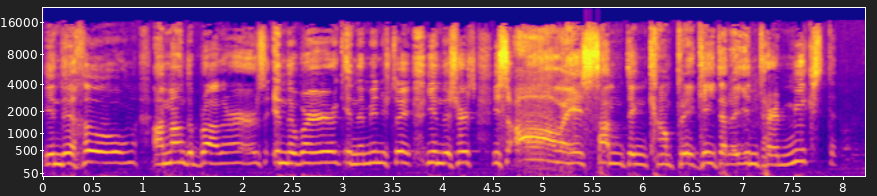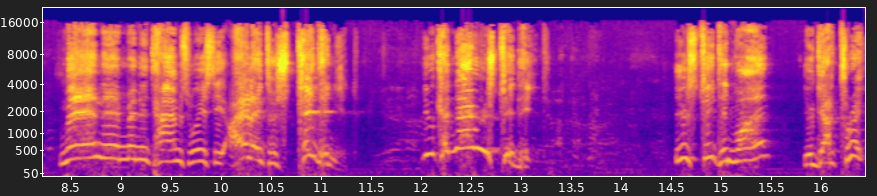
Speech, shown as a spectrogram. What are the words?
in the home, among the brothers, in the work, in the ministry, in the church is always something complicated intermixed. Many, many times we say, I like to straighten it. You can never straighten it. You straighten one, you got three.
